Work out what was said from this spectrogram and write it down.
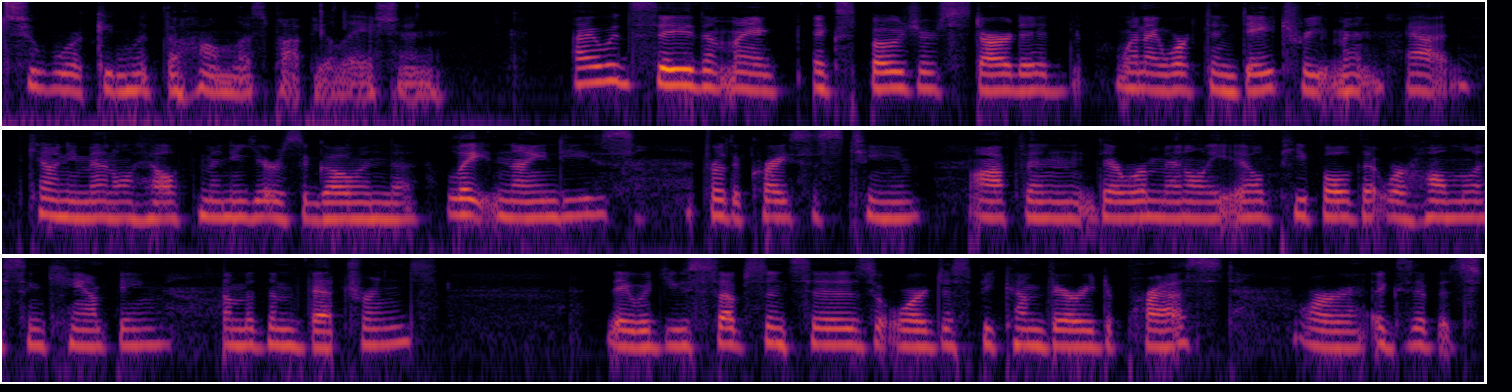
to working with the homeless population? I would say that my exposure started when I worked in day treatment at County Mental Health many years ago in the late 90s for the crisis team. Often there were mentally ill people that were homeless and camping, some of them veterans. They would use substances or just become very depressed or exhibit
